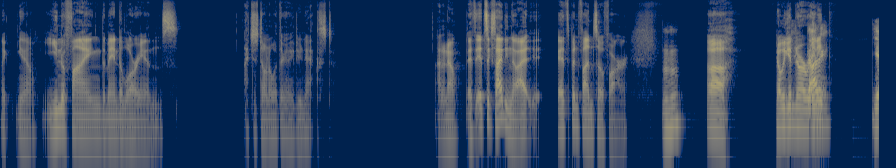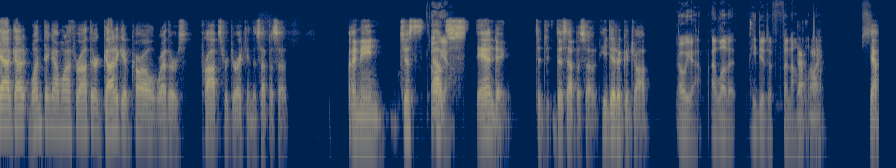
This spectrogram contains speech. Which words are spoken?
like you know unifying the Mandalorians. I just don't know what they're gonna do next. I don't know. It's it's exciting though. I it, it's been fun so far. Mm-hmm. Uh shall we get into our Got it. rating? Yeah, got it. One thing I want to throw out there: got to give Carl Weathers props for directing this episode. I mean, just Oh, yeah. outstanding to this episode. He did a good job. Oh yeah, I love it. He did a phenomenal Definitely. job. Yeah.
